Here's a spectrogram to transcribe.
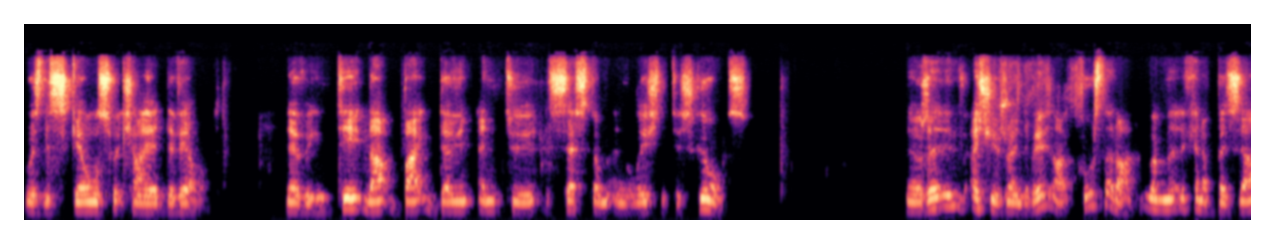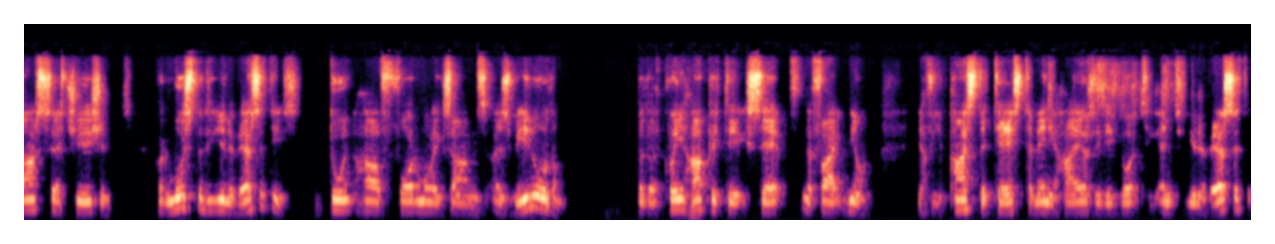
was the skills which I had developed. Now we can take that back down into the system in relation to schools. Now, there's issues around about that. Of course, there are. We're in a kind of bizarre situation where most of the universities don't have formal exams as we know them, but they're quite happy to accept the fact, you know, if you pass the test, how many Highers have you got to, into university?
